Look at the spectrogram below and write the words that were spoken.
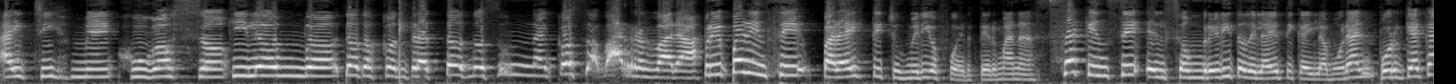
hay chisme jugoso, quilombo, todos contra todos, una cosa bárbara. Prepárense para este chusmerío fuerte, hermanas. Sáquense el sombrerito de la ética y la moral, porque acá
